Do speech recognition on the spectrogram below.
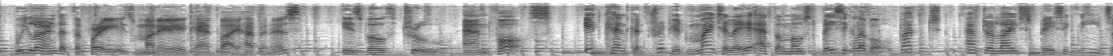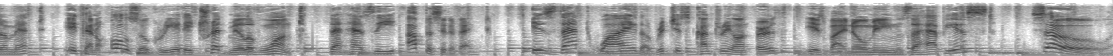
We learn that the phrase, money can't buy happiness, is both true and false. It can contribute mightily at the most basic level, but after life's basic needs are met, it can also create a treadmill of want that has the opposite effect. Is that why the richest country on earth is by no means the happiest? So,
